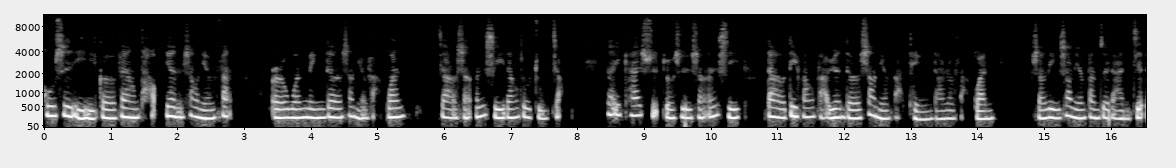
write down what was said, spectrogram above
故事以一个非常讨厌少年犯而闻名的少年法官叫沈恩熙当做主角。那一开始就是沈恩熙。到地方法院的少年法庭担任法官，审理少年犯罪的案件。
